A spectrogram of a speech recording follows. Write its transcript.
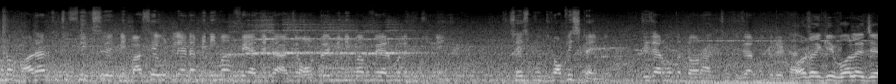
কোনো ভাড়ার কিছু ফিক্স রেট নেই। বাসে উঠলে একটা মিনিমাম ফেয়ার যেটা আছে অটোয় মিনিমাম ফেয়ার বলে কিছু নেই। শেষ পর্যন্ত অফিস টাইমে যে যার মতো ডর হাঁটছে যে যার মতো রেট অটোয় কি বলে যে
